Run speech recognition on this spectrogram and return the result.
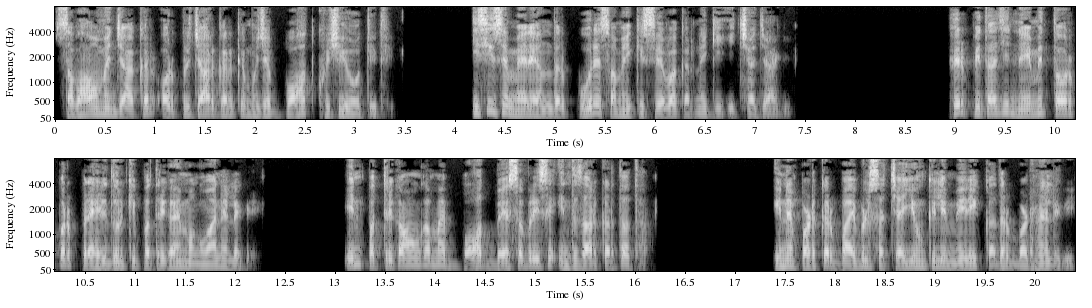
सभाओं में जाकर और प्रचार करके मुझे बहुत खुशी होती थी। इसी से मेरे अंदर पूरे समय की सेवा करने की इच्छा जागी। फिर पिताजी नियमित तौर पर प्रहरीदुर की पत्रिकाएँ मंगवाने लगे। इन पत्रिकाओं का मैं बहुत बेसब्री से इंतज़ार करता था। इन्हें पढ़कर बाइबल सच्चाइयों के लिए मेरी कदर बढ़ने लगी।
